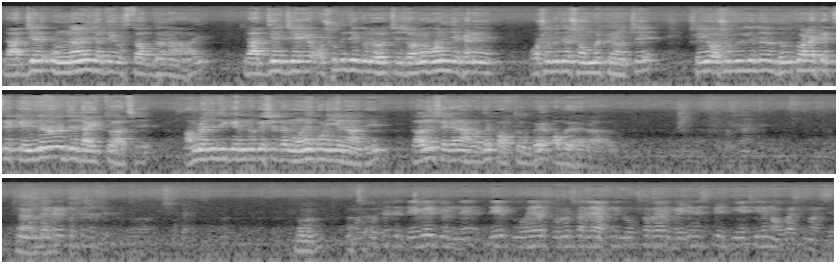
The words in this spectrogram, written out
রাজ্যের উন্নয়ন যাতে স্তব্ধ না হয়, রাজ্যের যে অসুবিধেগুলো হচ্ছে, জনগণ যেখানে অসুবিধার সম্মুখীন হচ্ছে, সেই অসুবিধাগুলো দূর করার ক্ষেত্রে কেন্দ্রেরও যে দায়িত্ব আছে, আমরা যদি কেন্দ্রকে সেটা মনে করিয়ে না দিই, তাহলে সেখানে আমাদের কর্তব্যে অবহেলা হবে। বলুন। আচ্ছা। দেবের জন্য দেব দু হাজার ষোলো সালে আপনি লোকসভায় মেডেন স্পিচ দিয়েছিলেন অগাস্ট মাসে।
